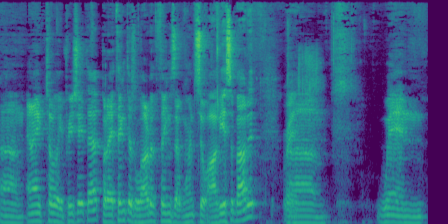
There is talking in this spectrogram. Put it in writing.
um, and I totally appreciate that. But I think there's a lot of things that weren't so obvious about it. Right. um, when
